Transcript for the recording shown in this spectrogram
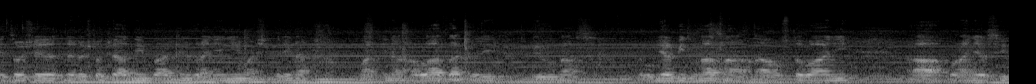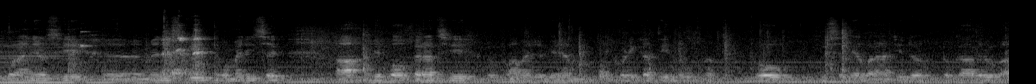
je to, že nedošlo k žádným vážným zraněním až na Martina Havláta, který byl u nás, nebo měl být u nás na, na hostování a poranil si, poranil si e, menisky nebo menisek a je po operaci doufáme, že během několika týdnů, snad dvou, by se měl vrátit do, do kádru a,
